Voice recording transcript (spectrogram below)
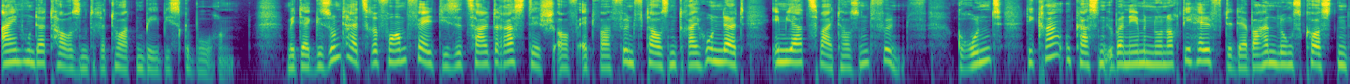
100.000 Retortenbabys geboren. Mit der Gesundheitsreform fällt diese Zahl drastisch auf etwa 5300 im Jahr 2005. Grund, die Krankenkassen übernehmen nur noch die Hälfte der Behandlungskosten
